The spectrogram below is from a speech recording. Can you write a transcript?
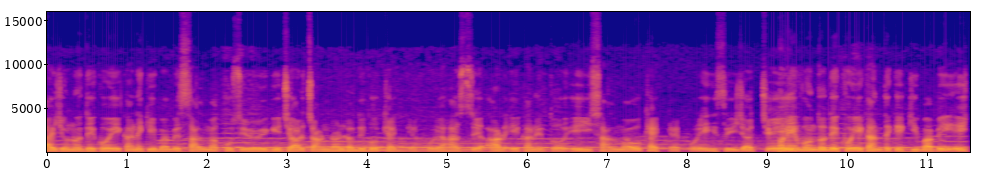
তাই জন্য দেখো, এখানে কীভাবে সালমা খুশি হয়ে গেছে, আর চান্ডালটা দেখো করে হাসছে। আর এখানে তো এই সালমাও খ্যাক খ্যাক করে হেসেই যাচ্ছে। মানে বন্ধু, দেখো এখান থেকে কীভাবে এই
